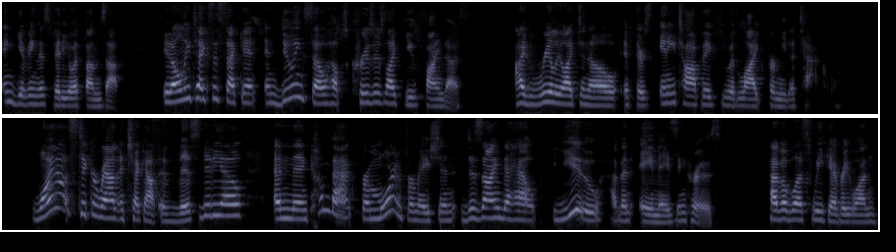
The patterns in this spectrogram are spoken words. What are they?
and giving this video a thumbs up. It only takes a second, and doing so helps cruisers like you find us. I'd really like to know if there's any topic you would like for me to tackle. Why not stick around and check out this video and then come back for more information designed to help you have an amazing cruise. Have a blessed week, everyone.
